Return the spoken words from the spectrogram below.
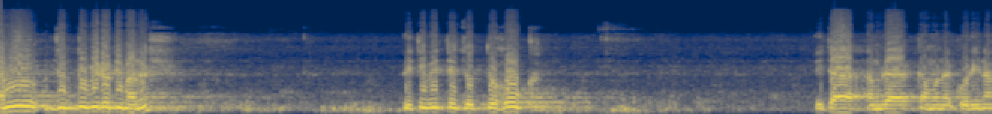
আমিও যুদ্ধবিরোধী মানুষ। পৃথিবীতে যুদ্ধ হোক, এটা আমরা কামনা করি না।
